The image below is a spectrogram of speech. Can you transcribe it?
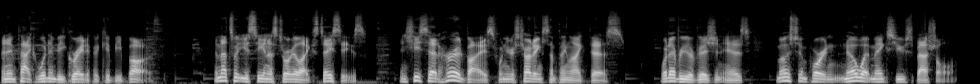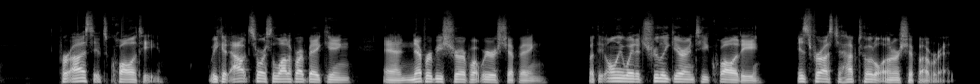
And in fact, wouldn't it be great if it could be both? And that's what you see in a story like Stacy's. And she said her advice when you're starting something like this, whatever your vision is, most important, know what makes you special. For us, it's quality. We could outsource a lot of our baking and never be sure of what we were shipping, but the only way to truly guarantee quality is for us to have total ownership over it.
